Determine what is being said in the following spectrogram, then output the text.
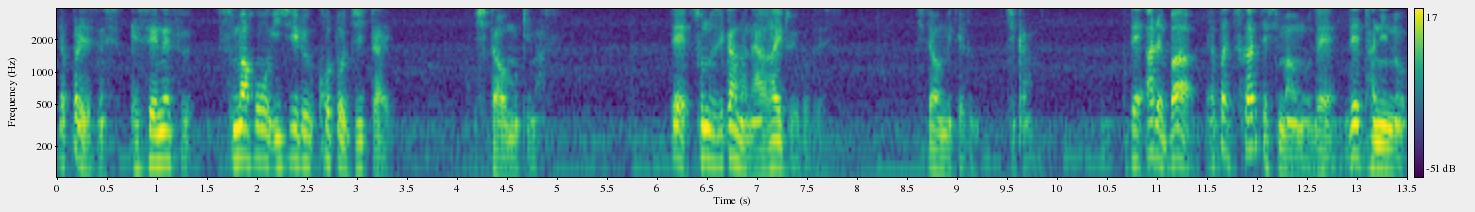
やっぱりですね SNS スマホをいじること自体下を向きます。でその時間が長いということです。下を見てる時間。であればやっぱり疲れてしまうのでで他人の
